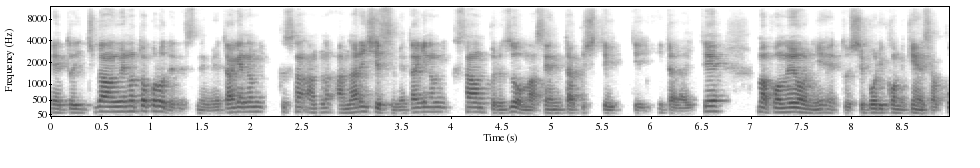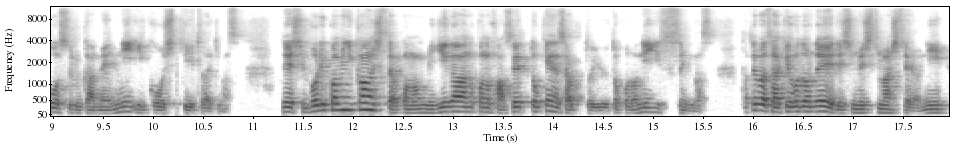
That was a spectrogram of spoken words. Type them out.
えっと、一番上のところでですね、 metagenomic analysis、 metagenomic samples をま選択していっていただいて、まあ、このように、えっと、絞り込み検索をする画面に移行していただきます。で、絞り込みに関しては、この右側のこの facet 検索というところに進みます。例えば先ほど例で示しましたように、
